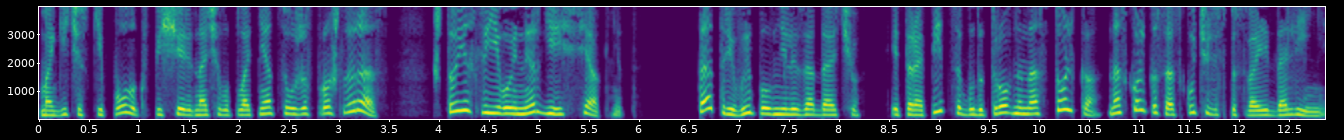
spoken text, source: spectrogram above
Магический полог в пещере начал уплотняться уже в прошлый раз, что, если его энергия иссякнет? Татри выполнили задачу, и торопиться будут ровно настолько, насколько соскучились по своей долине.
